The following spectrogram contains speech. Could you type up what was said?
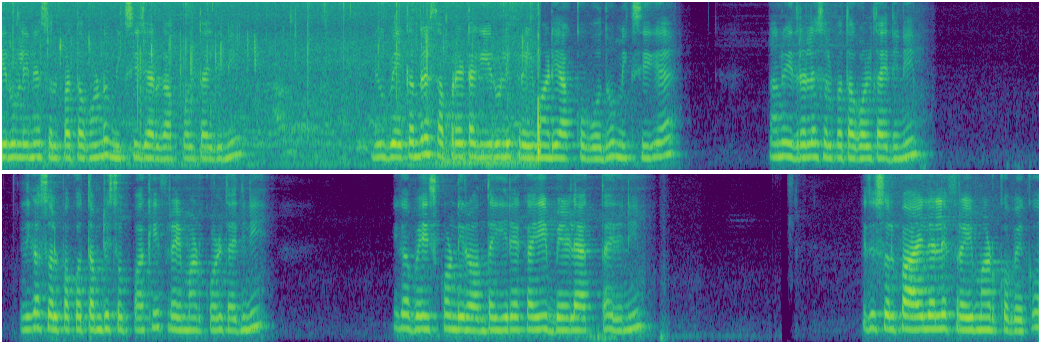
ಈರುಳ್ಳಿನೇ ಸ್ವಲ್ಪ ತೊಗೊಂಡು ಮಿಕ್ಸಿ ಜಾರ್ಗೆ ಹಾಕ್ಕೊಳ್ತಾ ಇದ್ದೀನಿ. ನೀವು ಬೇಕಂದರೆ ಸಪ್ರೇಟಾಗಿ ಈರುಳ್ಳಿ ಫ್ರೈ ಮಾಡಿ ಹಾಕ್ಕೋಬೋದು ಮಿಕ್ಸಿಗೆ. ನಾನು ಇದರಲ್ಲೇ ಸ್ವಲ್ಪ ತಗೊಳ್ತಾ ಇದ್ದೀನಿ. ಈಗ ಸ್ವಲ್ಪ ಕೊತ್ತಂಬರಿ ಸೊಪ್ಪು ಹಾಕಿ ಫ್ರೈ ಮಾಡ್ಕೊಳ್ತಾ ಇದ್ದೀನಿ. ಈಗ ಬೇಯಿಸ್ಕೊಂಡಿರೋ ಅಂಥ ಹೀರೆಕಾಯಿ, ಬೇಳೆ ಹಾಕ್ತಾಯಿದ್ದೀನಿ ಇದು ಸ್ವಲ್ಪ ಆಯಿಲಲ್ಲೇ ಫ್ರೈ ಮಾಡ್ಕೋಬೇಕು.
